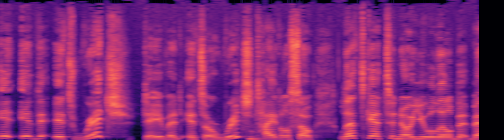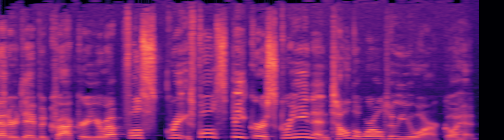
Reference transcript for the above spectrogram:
it, it, it's rich, David. It's a rich mm-hmm. title. So let's get to know you a little bit better, David Crocker. You're up full screen, full speaker screen, and tell the world who you are. Go ahead.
